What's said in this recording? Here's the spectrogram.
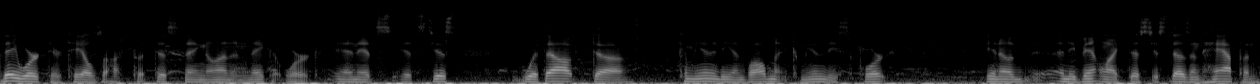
They worked their tails off put this thing on and make it work. And it's it's just without uh, community involvement community support you know an event like this just doesn't happen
